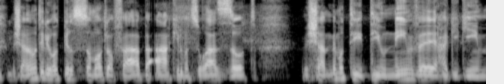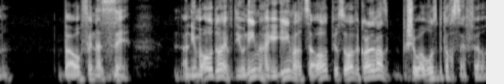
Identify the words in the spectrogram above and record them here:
משעמם אותי לראות פרסומות להופעה הבאה, כאילו בצורה הזאת. משעמם אותי דיונים והגיגים באופן הזה. אני מאוד אוהב דיונים, הגיגים, הרצאות, פרסומות וכל הדבר הזה, כשהוא ארוז בתוך ספר.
